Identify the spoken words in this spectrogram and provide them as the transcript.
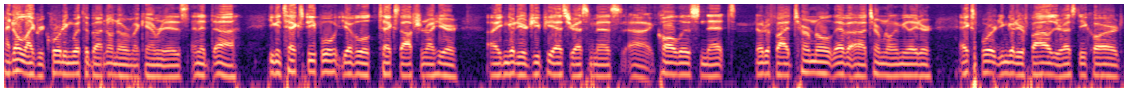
I don't like recording with it, but I don't know where my camera is. And it, uh, you can text people. You have a little text option right here. Uh, you can go to your GPS, your SMS, uh, call list, net, notified, terminal. They have a terminal emulator. Export. You can go to your files, your SD card,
